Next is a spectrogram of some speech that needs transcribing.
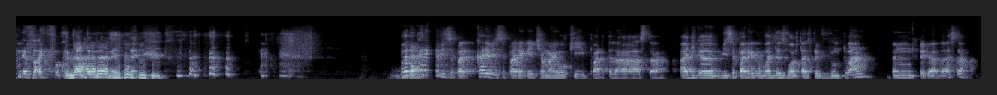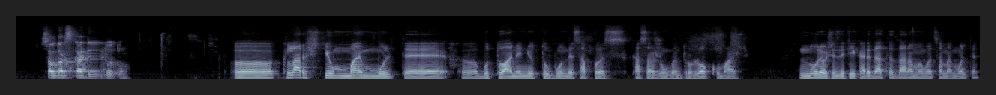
undeva ai făcut Da, da, da. antrenamente. Bă, dar Da. care vi, se pare, care vi se pare că e cea mai ok parte la asta? Adică vi se pare că vă dezvoltați pe vreun plan în perioada asta? Sau doar scade totul? Uh, clar știu mai multe uh, butoane în YouTube unde să apăs ca să ajung într-un loc cum aș. Nu reușesc de fiecare dată, dar am învățat mai multe.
